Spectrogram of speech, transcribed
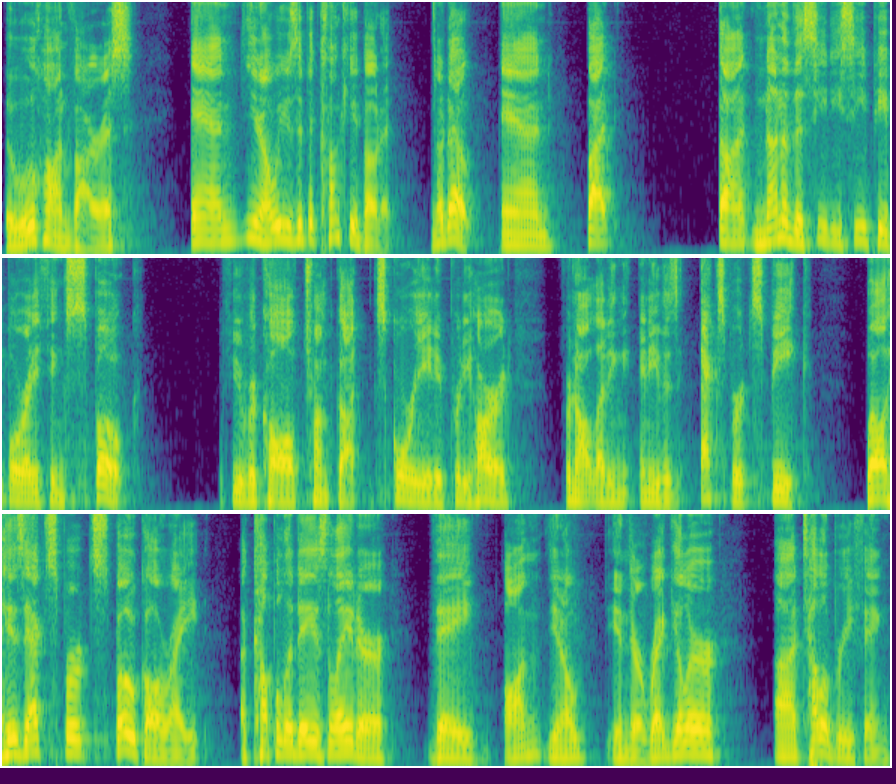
the Wuhan virus, and you know he was a bit clunky about it, no doubt. And but uh, none of the CDC people or anything spoke. If you recall, Trump got excoriated pretty hard for not letting any of his experts speak. Well, his experts spoke all right. A couple of days later, they on you know in their regular uh, telebriefing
